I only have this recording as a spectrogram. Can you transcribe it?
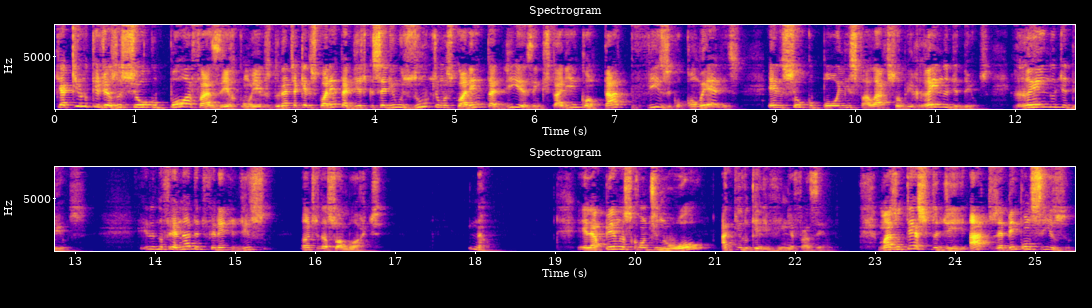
que aquilo que Jesus se ocupou a fazer com eles durante aqueles 40 dias, que seriam os últimos 40 dias em que estaria em contato físico com eles, ele se ocupou em lhes falar sobre reino de Deus. Reino de Deus. Ele não fez nada diferente disso antes da sua morte. Não. Ele apenas continuou aquilo que ele vinha fazendo. Mas o texto de Atos é bem conciso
